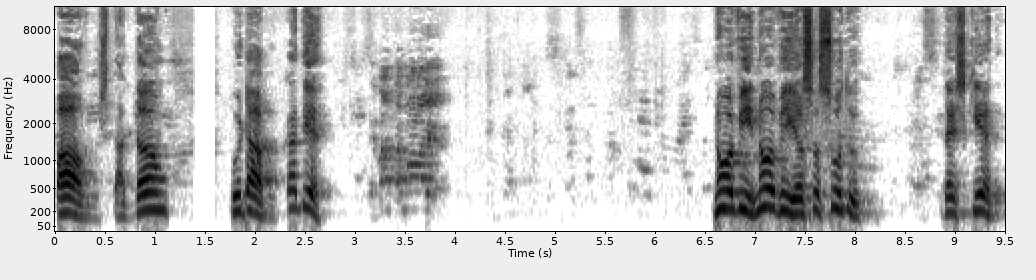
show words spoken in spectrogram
Paulo, Estadão, o Diabo. Cadê? Levanta a mão aí. Não ouvi, não ouvi. Eu sou surdo da esquerda.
